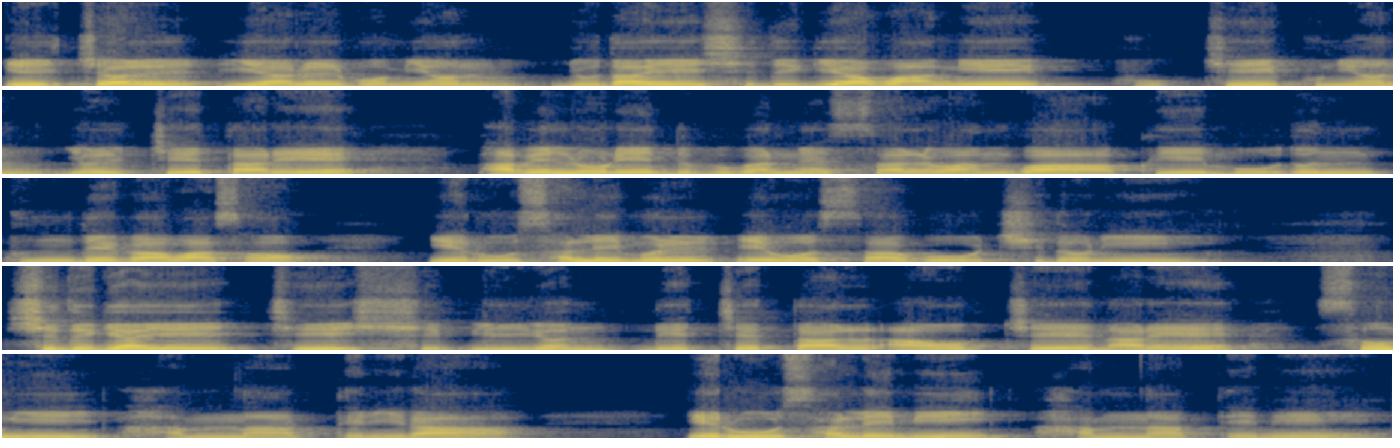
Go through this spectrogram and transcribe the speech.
1절 이하를 보면 유다의 시드기야 왕의 제9년 열째 달에 바벨론의 느부갓네살 왕과 그의 모든 군대가 와서 예루살렘을 에워싸고 치더니 시드기야의 제11년 넷째 달 아홉째 날에 성이 함락되니라. 예루살렘이 함락되매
